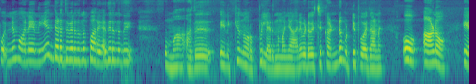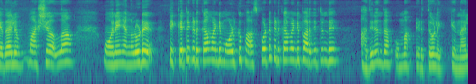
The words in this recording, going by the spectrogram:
പൊന്നു മോനെ നീ എന്തെടുത്ത് വരുന്നൊന്നും പറയാതിരുന്നത്? ഉമ്മ അത് എനിക്കൊന്നും ഉറപ്പില്ലായിരുന്നു ഉമ്മ. ഞാനിവിടെ വെച്ച് കണ്ടുമുട്ടിപ്പോയതാണ്. ഓ ആണോ? ഏതായാലും മാഷാ അല്ല മോനെ ഞങ്ങളോട് ടിക്കറ്റ് എടുക്കാൻ വേണ്ടി മോൾക്ക് പാസ്പോർട്ട് എടുക്കാൻ വേണ്ടി പറഞ്ഞിട്ടുണ്ട്. അതിനെന്താ? ഉമ്മ എടുത്തോളി. എന്നാൽ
